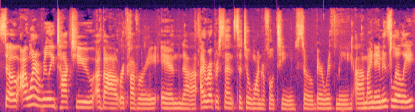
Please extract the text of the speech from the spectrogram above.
So I want to really talk to you about recovery, and uh, I represent such a wonderful team. So bear with me. Uh, my name is Lili,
